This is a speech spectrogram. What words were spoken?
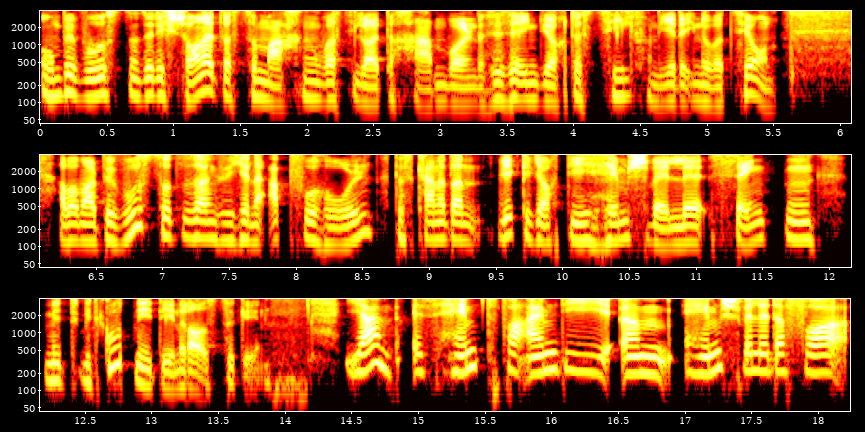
unbewusst natürlich schon etwas zu machen, was die Leute auch haben wollen. Das ist ja irgendwie auch das Ziel von jeder Innovation. Aber mal bewusst sozusagen sich eine Abfuhr holen, das kann ja dann wirklich auch die Hemmschwelle senken, mit, mit guten Ideen rauszugehen. Ja, es hemmt vor allem die ähm, Hemmschwelle davor,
